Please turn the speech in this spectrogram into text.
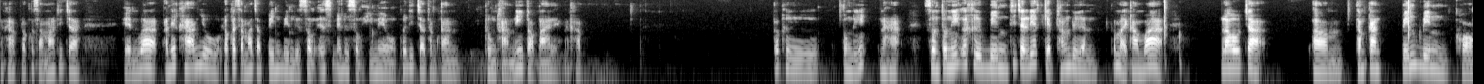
นะครับ เราก็สามารถที่จะเห็นว่าอันนี้ค้างอยู่ เราก็สามารถจะปิ้นบินหรือส่ง SMS หรือส่งอีเมล เพื่อที่จะทำการทวงถามหนี้ต่อไปนะครับ ก็คือตรงนี้นะฮะส่วนตัวนี้ก็คือบินที่จะเรียกเก็บทั้งเดือน ก็หมายความว่า เราจะทำการปริ้นบินของ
